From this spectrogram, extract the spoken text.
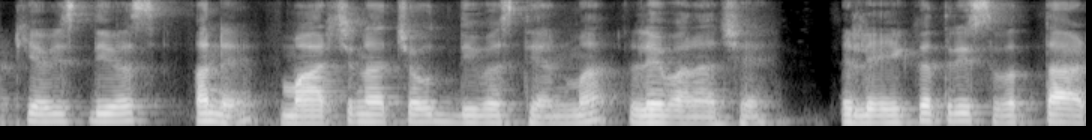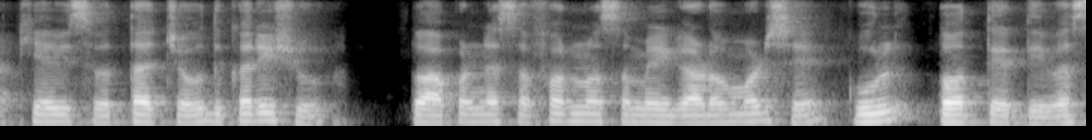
અઠ્યાવીસ દિવસ અને માર્ચના ચૌદ દિવસ ધ્યાનમાં લેવાના છે. એટલે એકત્રીસ વત્તા અઠ્યાવીસ વત્તા ચૌદ કરીશું તો આપણને સફરનો સમયગાળો મળશે કુલ તોતેર દિવસ.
